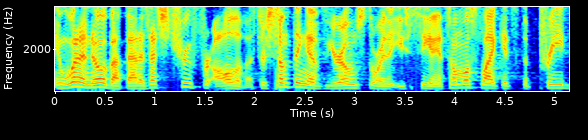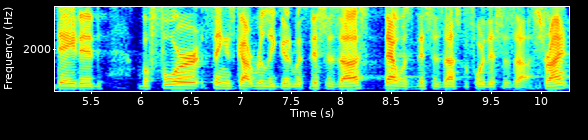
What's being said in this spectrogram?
And what I know about that is that's true for all of us. There's something of your own story that you see, and it's almost like it's the predated before things got really good with This Is Us. That was This Is Us before This Is Us, right?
